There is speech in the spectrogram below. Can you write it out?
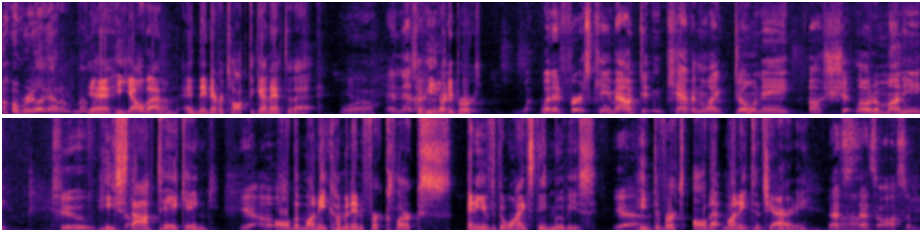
Oh, really? I don't remember. yeah, he yelled at him, and they never talked again after that. Wow. And then So I he'd already broke- when it first came out. Didn't Kevin like donate a shitload of money to? He stopped taking Yeah. Oh, all the money coming in for Clerks, any of the Weinstein movies. Yeah. he diverts all that money to charity. that's that's awesome.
